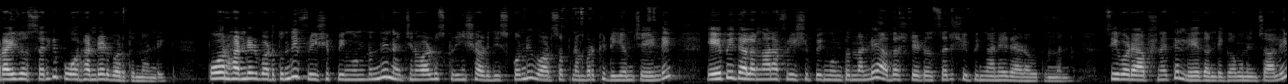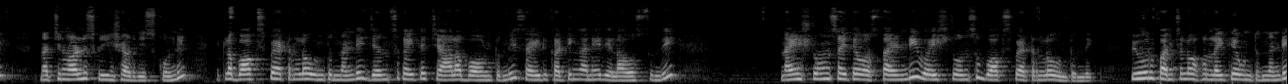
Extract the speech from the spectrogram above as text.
ప్రైస్ వచ్చేసరికి ఫోర్ హండ్రెడ్ పడుతుందండి. ఫోర్ హండ్రెడ్ పడుతుంది ఫ్రీ షిప్పింగ్ ఉంటుంది. నచ్చిన వాళ్ళు స్క్రీన్ షాట్ తీసుకోండి వాట్సాప్ నెంబర్కి డిఎం చేయండి. ఏపీ తెలంగాణ ఫ్రీ షిప్పింగ్ ఉంటుందండి. అదర్ స్టేట్ వచ్చేసరికి షిప్పింగ్ అనేది యాడ్ అవుతుందండి. సీబడి ఆప్షన్ అయితే లేదండి గమనించాలి. నచ్చిన వాళ్ళు స్క్రీన్ షాట్ తీసుకోండి. ఇట్లా బాక్స్ ప్యాటర్న్లో ఉంటుందండి. జెంట్స్కి అయితే చాలా బాగుంటుంది. సైడ్ కటింగ్ అనేది ఇలా వస్తుంది. నైన్ స్టోన్స్ అయితే వస్తాయండి. వైట్ స్టోన్స్ బాక్స్ ప్యాటర్న్లో ఉంటుంది. ప్యూర్ పంచలోహంలో అయితే ఉంటుందండి.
